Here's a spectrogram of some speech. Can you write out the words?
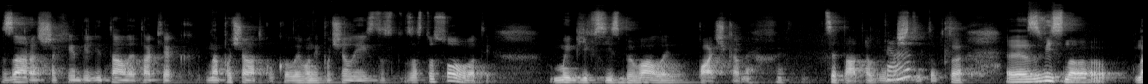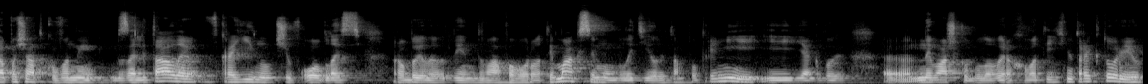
зараз шахиди літали так, як на початку, коли вони почали їх застосовувати, ми б їх всі збивали пачками. Цитата, вибачте. Тобто, е, звісно, на початку вони залітали в країну чи в область, робили один-два повороти максимум, летіли там по прямій, і якби е, неважко було вирахувати їхню траєкторію, е,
